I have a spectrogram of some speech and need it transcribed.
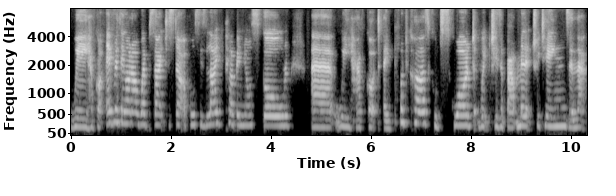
we have got everything on our website to start a Forces Life Club in your school. Uh, we have got a podcast called Squad, which is about military teams, and that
